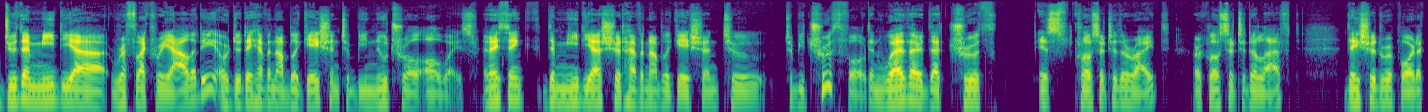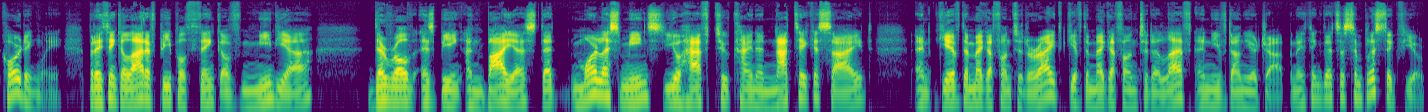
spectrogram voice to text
do the media reflect reality or do they have an obligation to be neutral always and i think the media should have an obligation to to be truthful and whether that truth is closer to the right or closer to the left, they should report accordingly. But I think a lot of people think of media, their role as being unbiased. That more or less means you have to kind of not take a side and give the megaphone to the right, give the megaphone to the left, and you've done your job. And I think that's a simplistic view.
